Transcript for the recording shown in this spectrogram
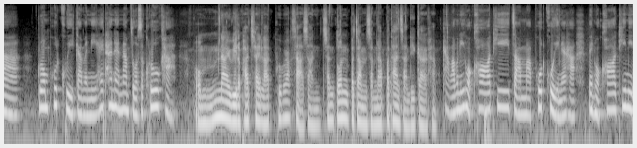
มาร่วมพูดคุยกันวันนี้ให้ท่านแนะนำตัวสักครู่ค่ะ ผมนายวีรพัฒน์ชัยรัตน์ผู้พิพากษาศาลชั้นต้นประจำสำนักประธานศาลฎีกาครับ ค่ะแล้ววันนี้หัวข้อที่จะมาพูดคุยนะคะ เป็นหัวข้อที่มี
